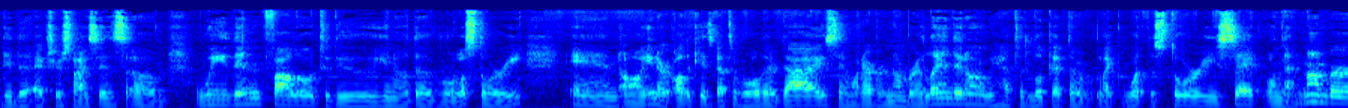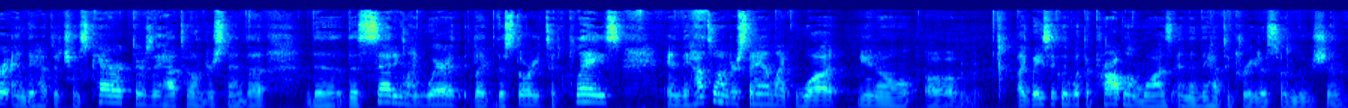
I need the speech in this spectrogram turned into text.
did the exercises um, we then followed to do you know the roll a story. And uh, you know all the kids got to roll their dice and whatever number it landed on. We had to look at the like what the story said on that number and they had to choose characters. They had to understand the the the setting like where like the story took place and they had to understand like what you know um, like basically what the problem was and then they had to create a solution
